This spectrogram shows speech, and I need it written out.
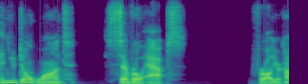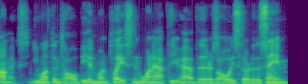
and you don't want several apps for all your comics. You want them to all be in one place in one app that you have that is always sort of the same.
